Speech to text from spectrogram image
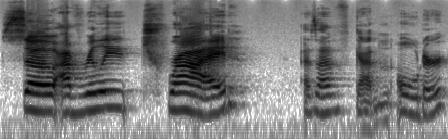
So I've really tried, as I've gotten older,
